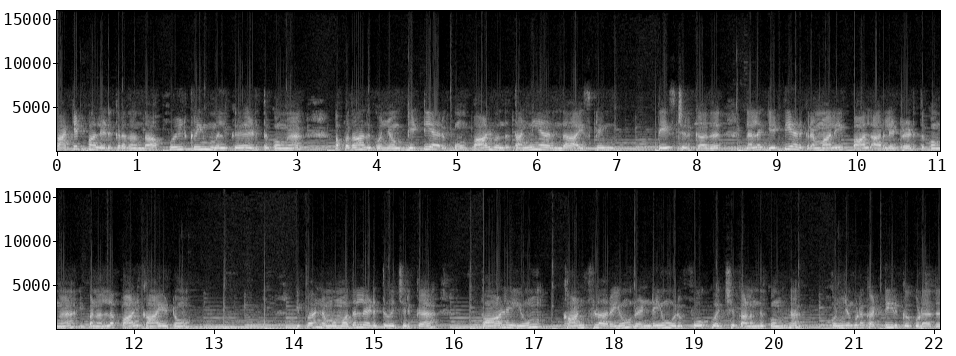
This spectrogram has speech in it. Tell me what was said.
பாக்கெட் பால் எடுக்கிறதா இருந்தால் ஃபுல் க்ரீம் மில்க்கு எடுத்துக்கோங்க. அப்போ தான் அது கொஞ்சம் கெட்டியாக இருக்கும். பால் வந்து தண்ணியாக இருந்தால் ஐஸ்கிரீம் டேஸ்ட் இருக்காது. நல்லா கெட்டியாக இருக்கிற மாதிரி பால் அரை லிட்டர் எடுத்துக்கோங்க. இப்போ நல்லா பால் காயட்டும். இப்போ நம்ம முதல்ல எடுத்து வச்சிருக்க பாலையும் கார்ன்ஃப்ளவரையும் ரெண்டையும் ஒரு ஃபோக் வச்சு கலந்துக்கோங்க. கொஞ்சம் கூட கட்டி இருக்கக்கூடாது.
